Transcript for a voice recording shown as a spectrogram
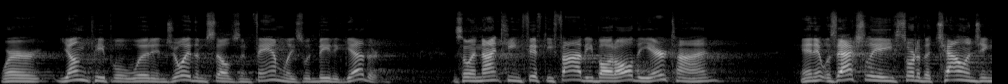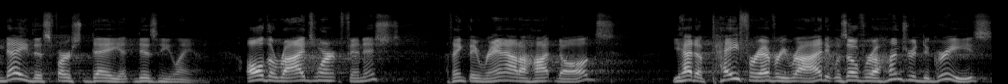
where young people would enjoy themselves and families would be together. So in 1955, he bought all the airtime and it was actually sort of a challenging day this first day at Disneyland. All the rides weren't finished. I think they ran out of hot dogs. You had to pay for every ride. It was over 100 degrees,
